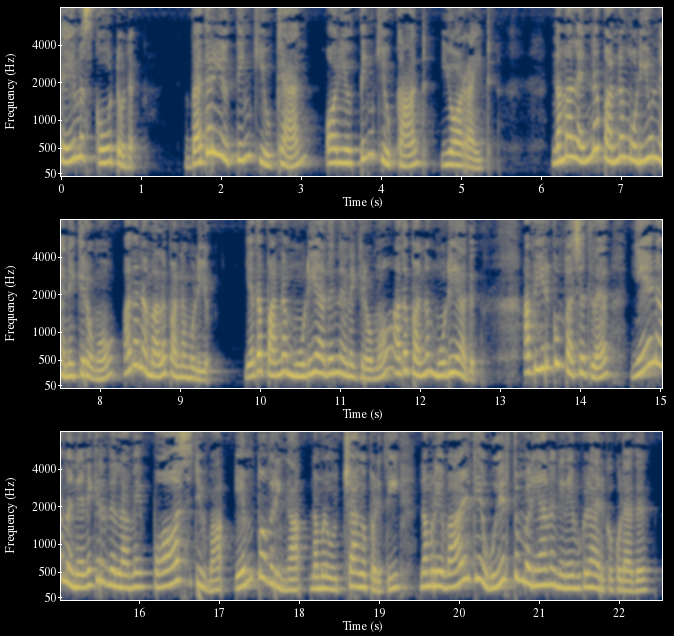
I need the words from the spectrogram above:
ஃபேமஸ் கோட் ஒன்று whether you think you can or you think you can't you are right நம்மால் என்ன பண்ண முடியும்னு நினைக்கிறோமோ அதை நம்மளால் பண்ண முடியும். எதை பண்ண முடியாதுன்னு நினைக்கிறோமோ அதை பண்ண முடியாது. அப்படி இருக்கும் பட்சத்தில் ஏன் நம்ம நினைக்கிறது எல்லாமே பாசிட்டிவாக எம்பவரிங்காக நம்மளை உற்சாகப்படுத்தி நம்முடைய வாழ்க்கையை உயர்த்தும்படியான நினைவுகளாக இருக்கக்கூடாது?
